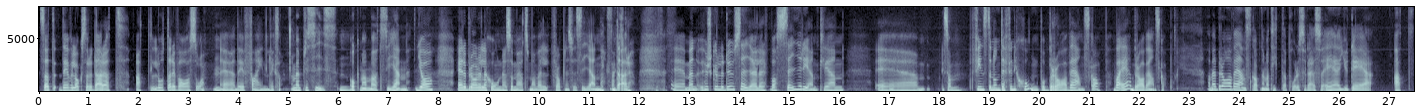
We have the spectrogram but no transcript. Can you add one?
Så att det är väl också det där att, att låta det vara så. Mm. Eh, det är fine liksom. Men precis. Mm. Och man möts igen. Ja, är det bra relationer så möts man väl förhoppningsvis igen Exakt. där. Precis. Eh, men hur skulle du säga, eller vad säger egentligen... Eh, liksom, finns det någon definition på bra vänskap? Vad är bra vänskap? Ja, men bra vänskap, när man tittar på det sådär, så är ju det att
